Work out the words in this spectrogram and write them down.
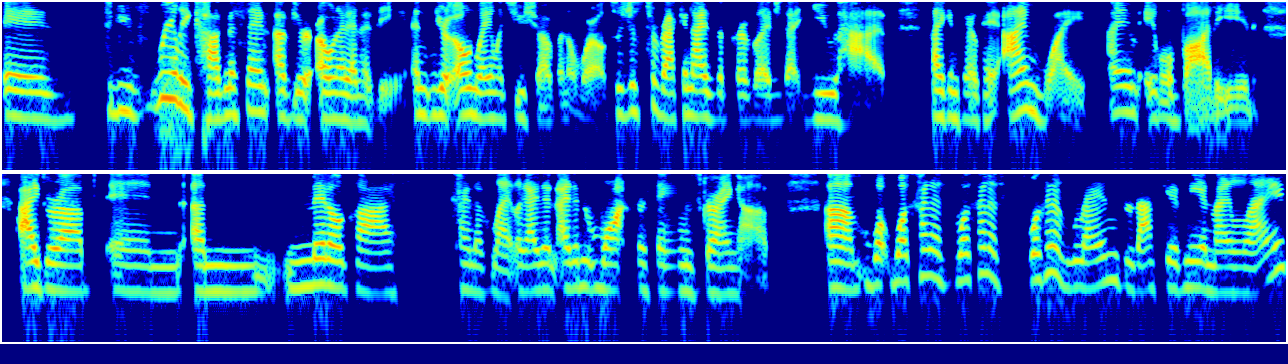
is to be really cognizant of your own identity and your own way in which you show up in the world. So just to recognize the privilege that you have. I can say, okay, I'm white, I am able bodied, I grew up in a middle class kind of light like i didn't i didn't want for things growing up um, what what kind of what kind of what kind of lens does that give me in my life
